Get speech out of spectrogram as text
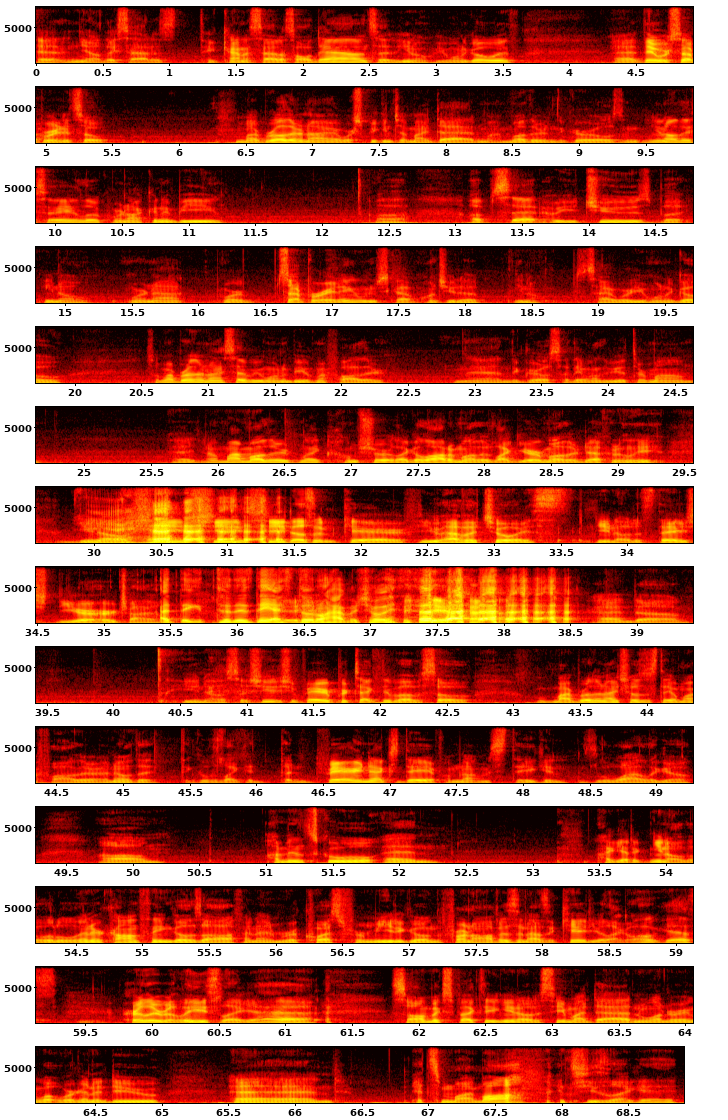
and, you know, they sat us, they kind of sat us all down and said, you know, who you want to go with. Uh, they were separated, so my brother and I were speaking to my dad, my mother, and the girls, and you know they say, "Look, we're not going to be uh, upset who you choose, but you know we're not we're separating. We just got want you to you know decide where you want to go." So my brother and I said we want to be with my father, and the girls said they want to be with their mom. And you know my mother, like I'm sure, like a lot of mothers, like your mother, definitely. You Yeah. know, she she she doesn't care if you have a choice. You know, to stay. You're her child. I think to this day I still don't have a choice. yeah. and um, you know, so she she's very protective of. So my brother and I chose to stay with my father. I know that I think it was like a, the very next day, if I'm not mistaken. It was a little while ago. Um, I'm in school and I get a you know the little intercom thing goes off and then requests for me to go in the front office. And as a kid, you're like, oh yes, early release, like yeah. So I'm expecting you know to see my dad and wondering what we're gonna do, and it's my mom, and she's like, hey,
